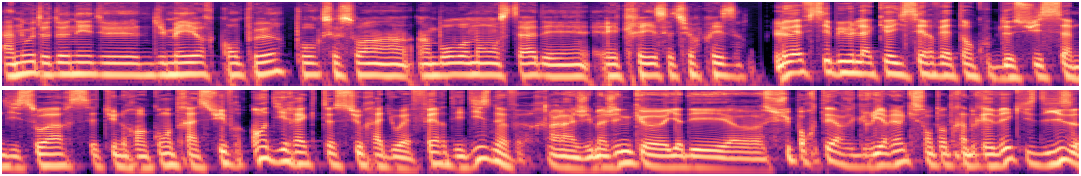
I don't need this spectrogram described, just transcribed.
à nous de donner du, meilleur qu'on peut pour que ce soit un, bon moment au stade et, créer cette surprise. Le FC Bull accueille Servette en Coupe de Suisse samedi soir. C'est une rencontre à suivre en direct sur Radio FR dès 19h. Voilà, j'imagine qu'il y a des supporters gruyériens qui sont en train de rêver, qui se disent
